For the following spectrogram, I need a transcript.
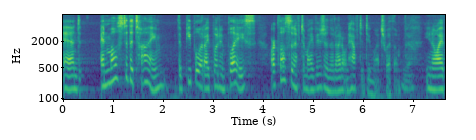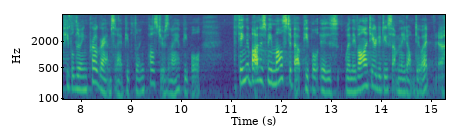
And and most of the time, the people that I put in place are close enough to my vision that I don't have to do much with them. Yeah. You know, I have people doing programs and I have people doing posters and I have people the thing that bothers me most about people is when they volunteer to do something they don't do it. Yeah.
